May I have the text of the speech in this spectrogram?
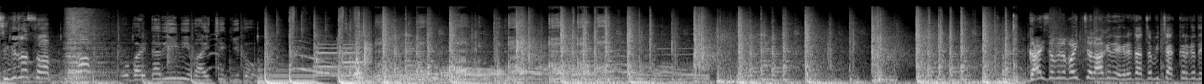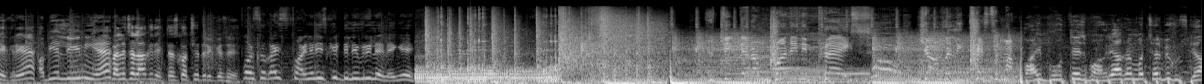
चिकी लो साहब साहब वो भाई डरी नहीं भाई चिकी तो। चला के देख रहे हैं चाचा भी चेक करके देख रहे हैं। अब ये लीन ही है पहले चला के देखते हैं इसको अच्छे तरीके से। परसों गाइस फाइनली इसकी डिलीवरी ले लेंगे. भाई बहुत तेज भाग रहा है मच्छर भी घुस गया.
